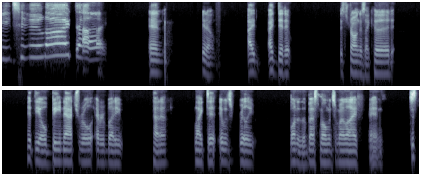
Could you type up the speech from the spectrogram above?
be till I die. And you know, I I did it as strong as I could. Hit the old B natural. Everybody kind of liked it. It was really one of the best moments of my life, and just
